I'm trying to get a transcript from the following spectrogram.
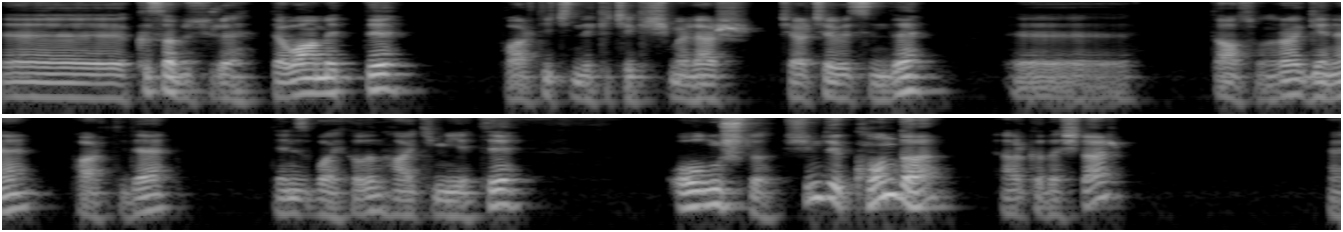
e, kısa bir süre devam etti. Parti içindeki çekişmeler çerçevesinde e, daha sonra gene partide Deniz Baykal'ın hakimiyeti olmuştu. Şimdi Konda arkadaşlar e,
